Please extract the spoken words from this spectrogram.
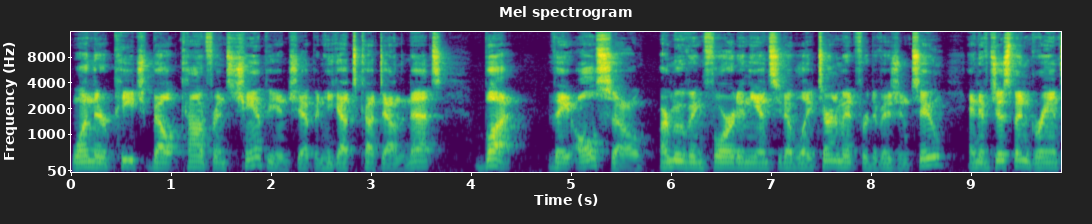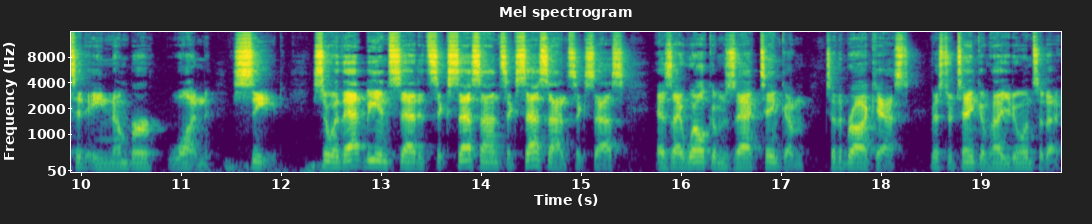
won their Peach Belt Conference championship, and he got to cut down the nets. But they also are moving forward in the NCAA tournament for Division Two and have just been granted a number one seed. So, with that being said, it's success on success on success as I welcome Zach Tinkham to the broadcast. Mr. Tinkham, how you doing today?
